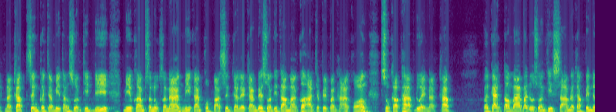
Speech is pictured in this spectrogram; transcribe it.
ษนะครับ ซึ่งก็จะมีทั้งส่วนที่ดี มีความสนุกสนาน มีการพบปะซึ่งกันและกันได้ส่วนที่ตามมาก็อาจจะเป็นปัญหาของสุขภาพด้วยนะครับ ประการต่อมามาดูส่วนที่3นะครับเป็นเด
